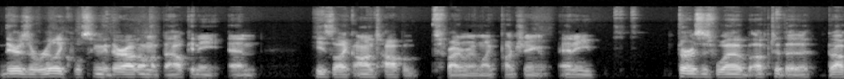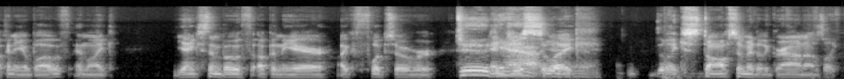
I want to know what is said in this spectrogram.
there's a really cool scene. where They're out on the balcony, and he's like on top of Spider-Man, like punching, and he throws his web up to the balcony above and like yanks them both up in the air, like flips over, dude, and yeah, just, yeah, like, yeah. like stomps him into the ground. I was like,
